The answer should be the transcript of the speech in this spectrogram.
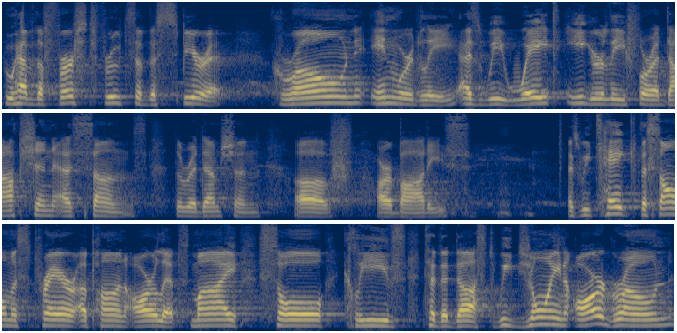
who have the first fruits of the Spirit, groan inwardly as we wait eagerly for adoption as sons, the redemption of our bodies. As we take the psalmist's prayer upon our lips, my soul cleaves to the dust. We join our groan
